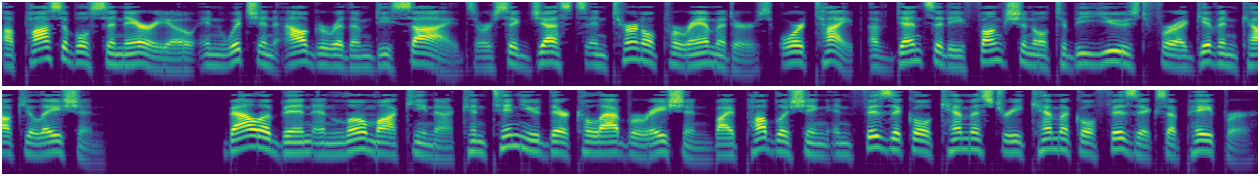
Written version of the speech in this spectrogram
a possible scenario in which an algorithm decides or suggests internal parameters or type of density functional to be used for a given calculation. Balabin and Lomakina continued their collaboration by publishing in Physical Chemistry Chemical Physics a paper,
